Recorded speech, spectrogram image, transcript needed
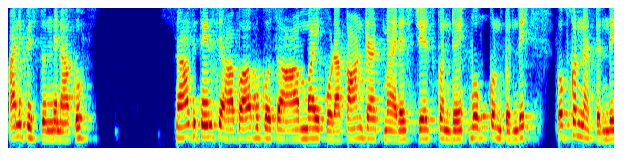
అనిపిస్తుంది నాకు. నాకు తెలిసి ఆ బాబు కోసం ఆ అమ్మాయి కూడా కాంట్రాక్ట్ మ్యారేజ్ చేసుకుంటే ఒప్పుకుంటుంది ఒప్పుకున్నట్టుంది.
